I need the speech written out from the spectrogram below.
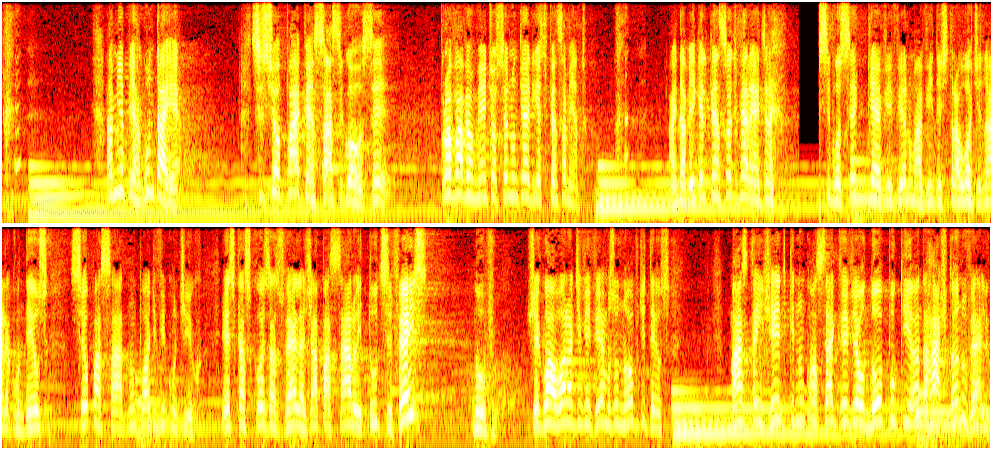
A minha pergunta é: se seu pai pensasse igual a você, provavelmente você não teria esse pensamento. Ainda bem que ele pensou diferente, né? Se você quer viver uma vida extraordinária com Deus, seu passado não pode vir contigo. Esse que as coisas velhas já passaram e tudo se fez novo. Chegou a hora de vivermos o novo de Deus. Mas tem gente que não consegue viver o novo porque anda arrastando o velho.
